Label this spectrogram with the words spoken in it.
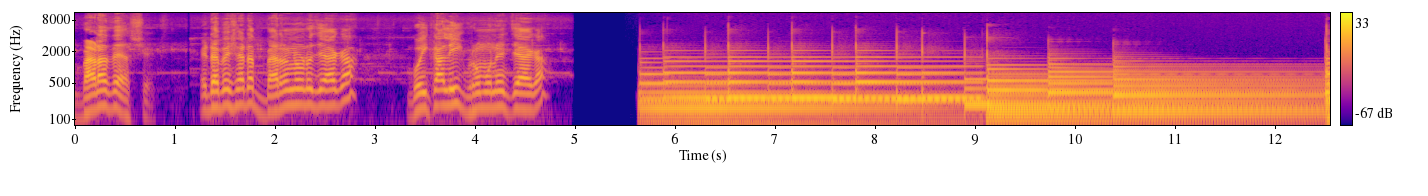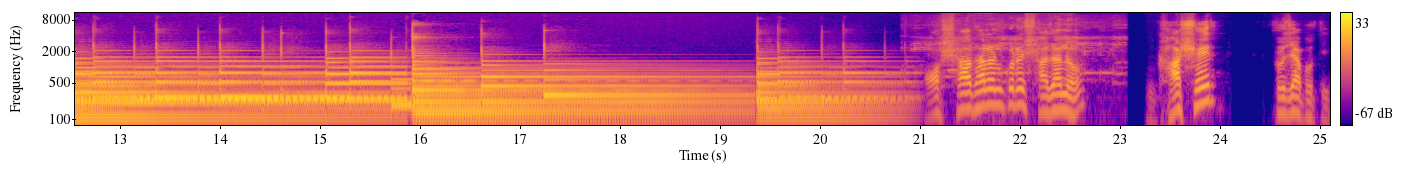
বেড়াতে আসে। এটা বেশ একটা বেড়ানোর জায়গা, বৈকালিক ভ্রমণের জায়গা। অসাধারণ করে সাজানো ঘাসের প্রজাপতি।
